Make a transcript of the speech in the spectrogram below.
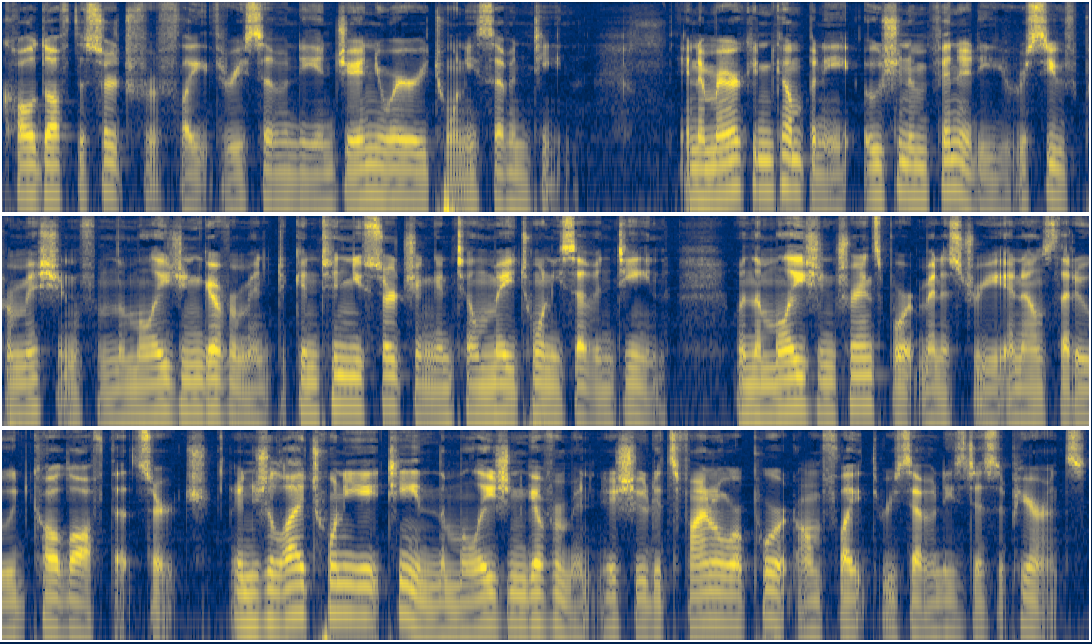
called off the search for Flight 370 in January 2017. An American company, Ocean Infinity, received permission from the Malaysian government to continue searching until May 2017, when the Malaysian Transport Ministry announced that it would call off that search. In July 2018, the Malaysian government issued its final report on Flight 370's disappearance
